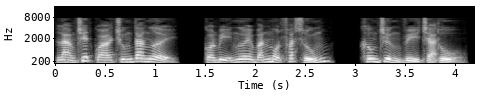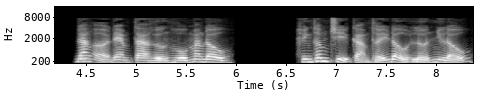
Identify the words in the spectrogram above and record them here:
làm chết quá chúng ta người, còn bị ngươi bắn một phát súng, không chừng vì trả thù, đang ở đem ta hướng hố mang đâu. Hình thâm chỉ cảm thấy đầu lớn như đấu,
